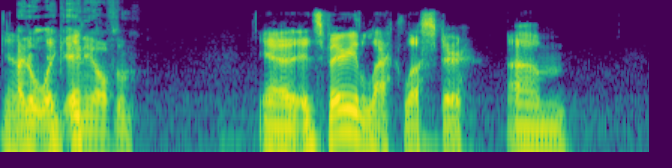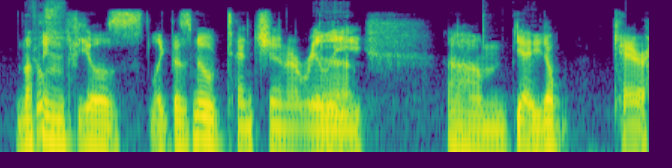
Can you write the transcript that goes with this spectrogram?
Yeah. I don't like It- any of them. Yeah, it's very lackluster. Um, nothing Feels- feels, like there's no tension or really. Um, yeah, you don't care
